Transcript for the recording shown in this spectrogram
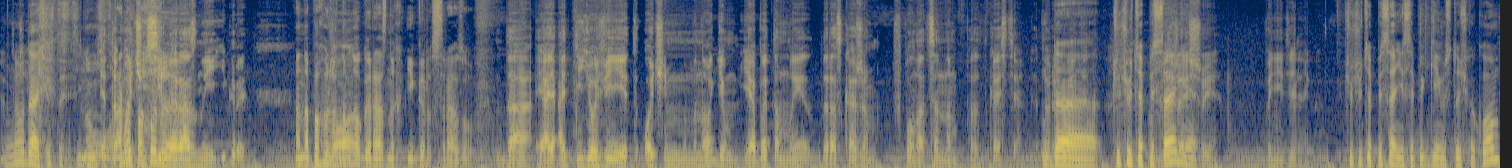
ну да, чисто стилистикой. Ну, это она очень похожа... сильно разные игры. Она похожа но... на много разных игр сразу. Да, и от нее веет очень многим, и об этом мы расскажем в полноценном подкасте, который да, чуть-чуть описание. В понедельник чуть-чуть описание с epicgames.com.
